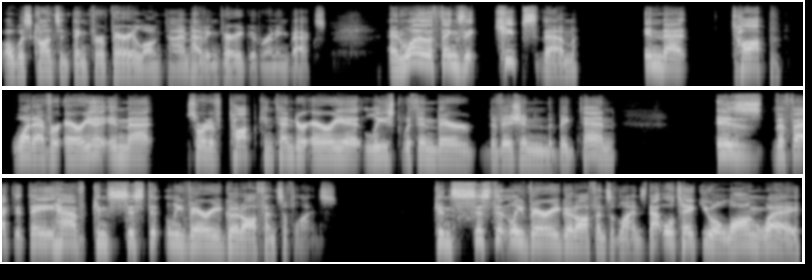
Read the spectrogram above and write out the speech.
a Wisconsin thing for a very long time, having very good running backs. And one of the things that keeps them in that top whatever area, in that sort of top contender area, at least within their division in the Big Ten, is the fact that they have consistently very good offensive lines. Consistently very good offensive lines. That will take you a long way,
